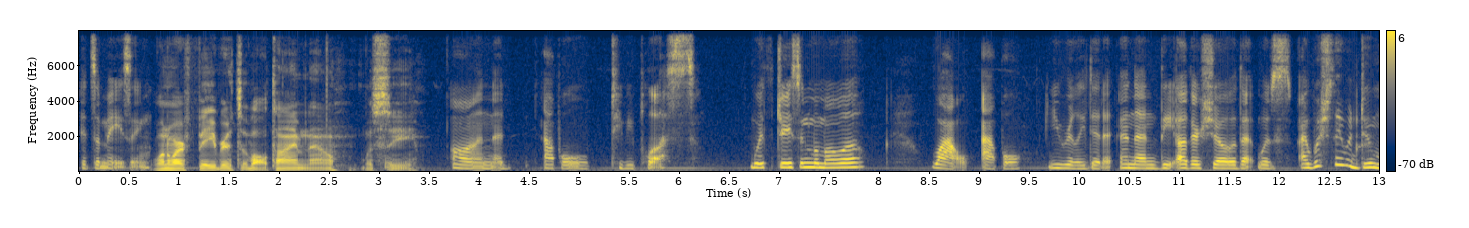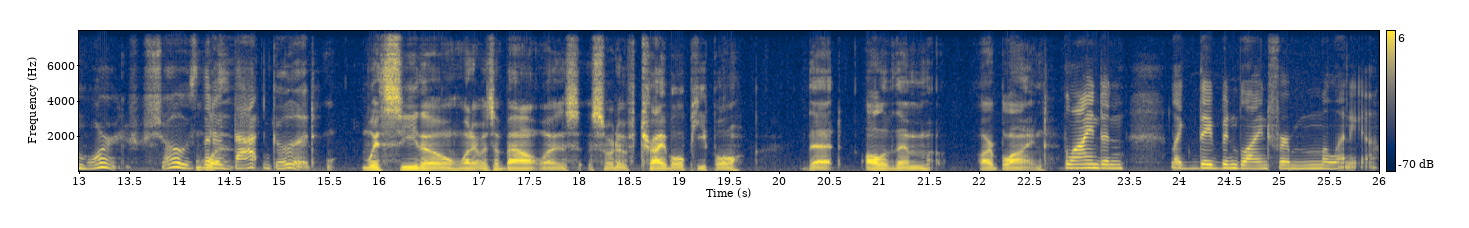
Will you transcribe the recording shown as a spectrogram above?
it's amazing. one of our favorites of all time now was See On Apple TV Plus with Jason Momoa. Wow, Apple, you really did it. And then the other show that was, I wish they would do more shows that are that good. with See though what it was about was sort of tribal people that all of them are blind blind and like they've been blind for millennia.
